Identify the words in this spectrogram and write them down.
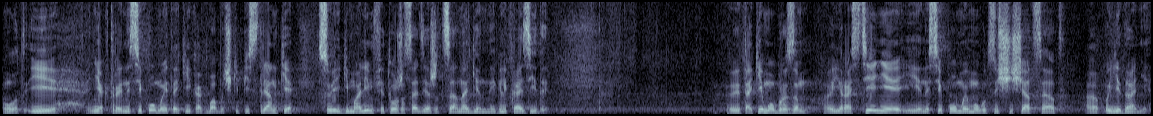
Вот. И некоторые насекомые, такие как бабочки-пестрянки, в своей гемолимфе тоже содержат цианогенные гликозиды. И таким образом и растения, и насекомые могут защищаться от э, поедания.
